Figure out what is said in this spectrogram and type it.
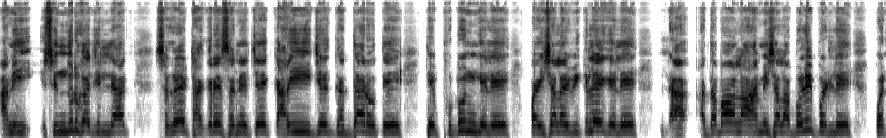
आणि सिंधुदुर्ग जिल्ह्यात सगळे ठाकरे सेनेचे काही जे गद्दार होते ते फुटून गेले पैशाला विकले गेले दबावाला आमिषाला बळी पडले. पण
